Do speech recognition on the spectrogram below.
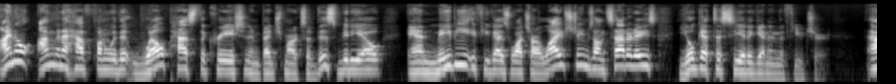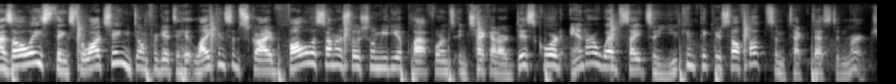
I know I'm gonna have fun with it well past the creation and benchmarks of this video, and maybe if you guys watch our live streams on Saturdays, you'll get to see it again in the future. As always, thanks for watching. Don't forget to hit like and subscribe, follow us on our social media platforms, and check out our Discord and our website so you can pick yourself up some tech tested merch.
